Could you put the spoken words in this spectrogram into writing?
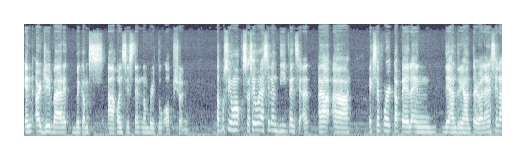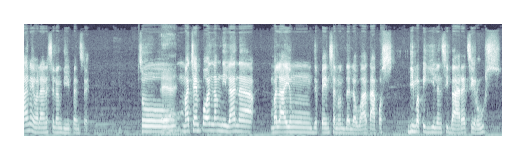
and RJ Barrett becomes a consistent number two option. Tapos yung Hawks kasi wala silang defense eh. At, ah, ah, except for Capella and DeAndre Hunter, wala na sila ano eh, wala na silang defense eh. So, Ayan. matsempoan lang nila na malayong depensa nung dalawa tapos di mapigilan si Barrett, si Rose.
